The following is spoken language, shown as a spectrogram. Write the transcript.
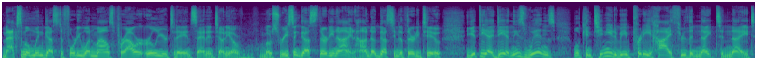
Maximum wind gust to 41 miles per hour earlier today in San Antonio. Most recent gust 39, Hondo gusting to 32. You get the idea, and these winds will continue to be pretty high through the night tonight,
